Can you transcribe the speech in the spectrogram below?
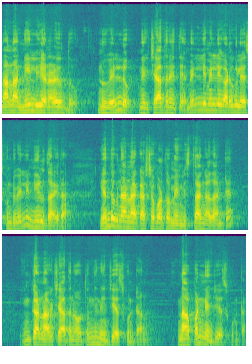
నాన్న నీళ్ళు అని అడగద్దు. నువ్వు వెళ్ళు. నీకు చేతనైతే మెల్లి మెల్లిగా అడుగులు వేసుకుంటూ వెళ్ళి నీళ్ళు తాగిరా. ఎందుకు నాన్న కష్టపడతావు మేము ఇస్తాం కదా అంటే ఇంకా నాకు చేతనవుతుంది నేను చేసుకుంటాను. నా పని నేను చేసుకుంటా.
